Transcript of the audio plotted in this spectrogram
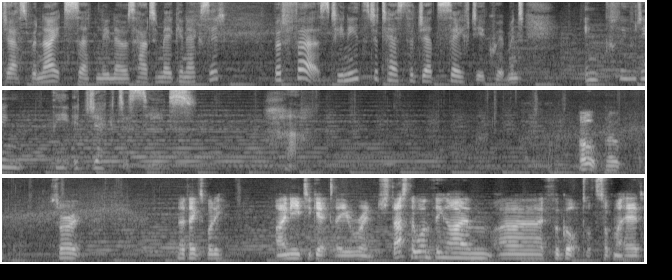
Jasper Knight certainly knows how to make an exit. But first, he needs to test the jet's safety equipment, including the ejector seat. Huh. Oh, no. Sorry. No thanks, buddy. I need to get a wrench. That's the one thing I'm I forgot off the top of my head.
